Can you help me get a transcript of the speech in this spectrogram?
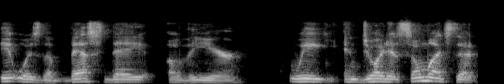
It was the best day of the year. We enjoyed it so much that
